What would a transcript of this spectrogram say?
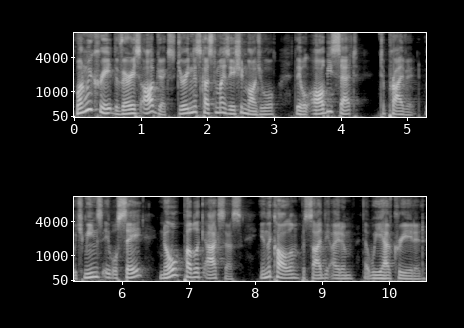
When we create the various objects during this customization module, they will all be set to private, which means it will say no public access in the column beside the item that we have created.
